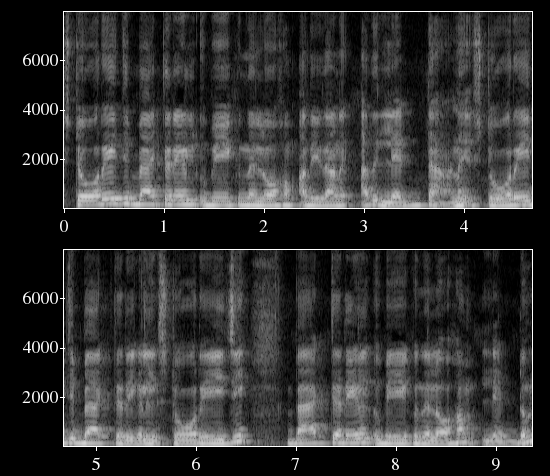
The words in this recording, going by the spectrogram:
സ്റ്റോറേജ് ബാറ്ററികൾ ഉപയോഗിക്കുന്ന ലോഹം അത് ഏതാണ്? അത് ലെഡാണ് സ്റ്റോറേജ് ബാക്ടറികളിൽ സ്റ്റോറേജ് ബാക്ടീരിയകൾ ഉപയോഗിക്കുന്ന ലോഹം ലെഡും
